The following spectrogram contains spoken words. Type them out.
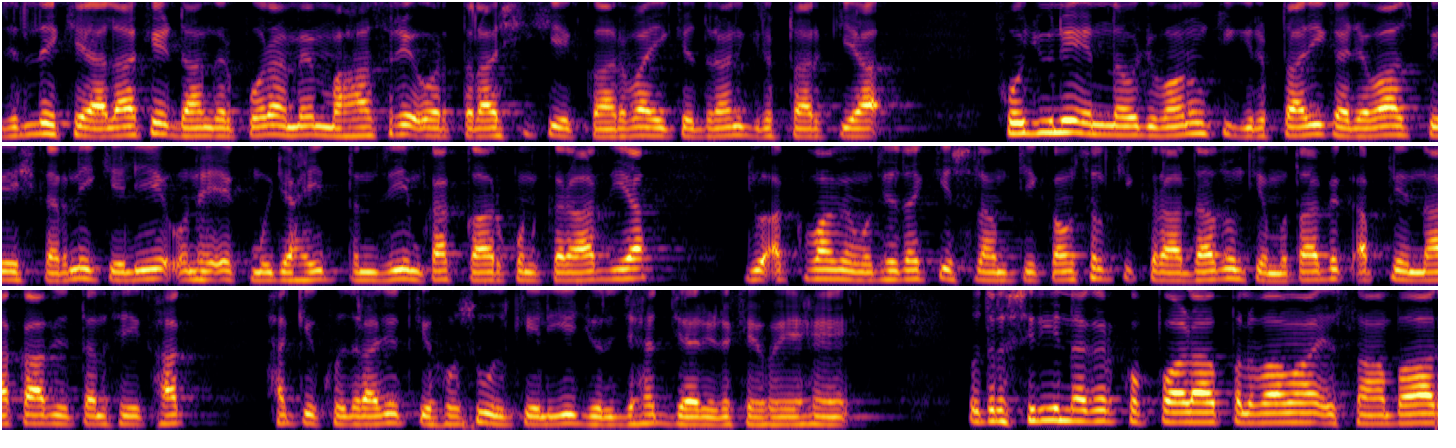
ضلع کے علاقے ڈانگر پورہ میں محاصرے اور تلاشی کی ایک کارروائی کے دوران گرفتار کیا۔ فوجیوں نے ان نوجوانوں کی گرفتاری کا جواز پیش کرنے کے لیے انہیں ایک مجاہد تنظیم کا کارکن قرار دیا، جو اقوام متحدہ کی سلامتی کونسل کی قراردادوں کے مطابق اپنے ناقابل تنسیق حق حق خدراجت کے حصول کے لیے جدوجہد جاری رکھے ہوئے ہیں۔ ادھر سری نگر، کپواڑہ، پلوامہ، اسلام آباد،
